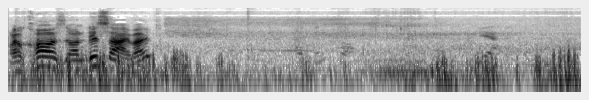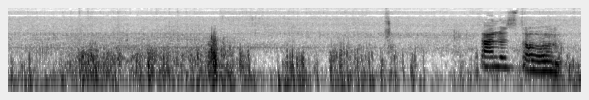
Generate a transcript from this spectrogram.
Our car's on this side, right? Thunderstorm.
